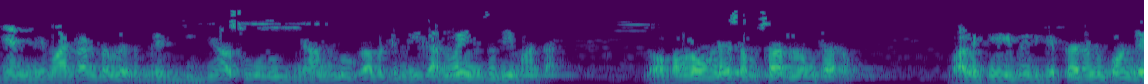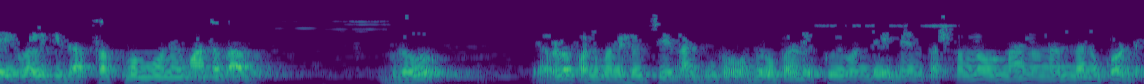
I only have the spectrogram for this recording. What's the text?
నేను మీ మాట అంటలేదు. మీరు జిజ్ఞాసులు జ్ఞానులు కాబట్టి మీకు అన్వయించదు ఈ మాట. లోకంలో ఉండే సంసారులు ఉంటారు. వాళ్ళకి మీరు చెప్పారనుకోండి వాళ్ళకి ఇది అసత్వము అనే మాట రాదు. ఇప్పుడు ఎవరో పని మనిషి వచ్చి నాకు ఇంకో వంద రూపాయలు ఎక్కువ ఇవ్వండి నేను కష్టంలో ఉన్నానని అందనుకోండి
